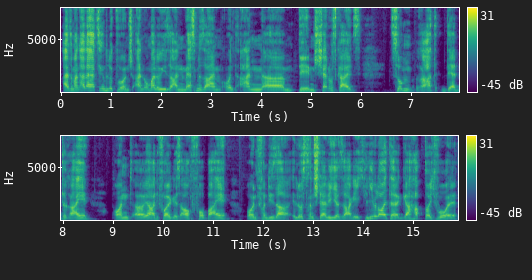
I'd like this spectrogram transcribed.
Also mein allerherzlichen Glückwunsch an Oma Luise, an Messmesheim und an ähm, den Shadow Skulls zum Rat der drei. Und äh, ja, die Folge ist auch vorbei. Und von dieser illustren Stelle hier sage ich, liebe Leute, gehabt euch wohl,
